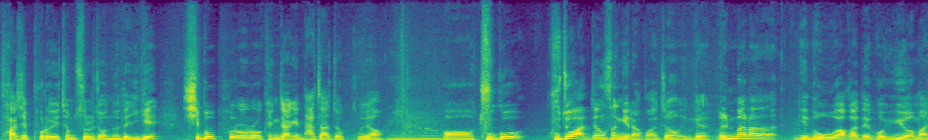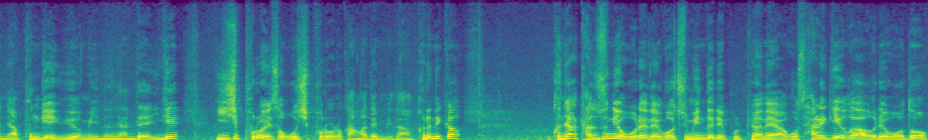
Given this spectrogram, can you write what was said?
40%의 점수를 줬는데 이게 15%로 굉장히 낮아졌고요. 어, 주거 구조 안정성이라고 하죠. 이게 얼마나 이게 노후화가 되고 위험하냐, 붕괴 위험이 있느냐인데 이게 20%에서 50%로 강화됩니다. 그러니까 그냥 단순히 오래되고 주민들이 불편해하고 살기가 어려워도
